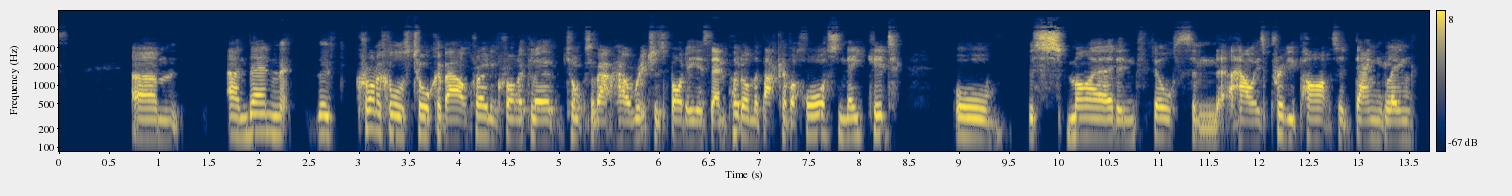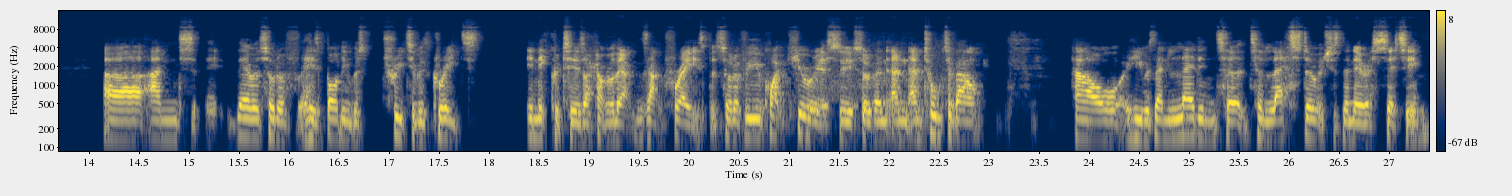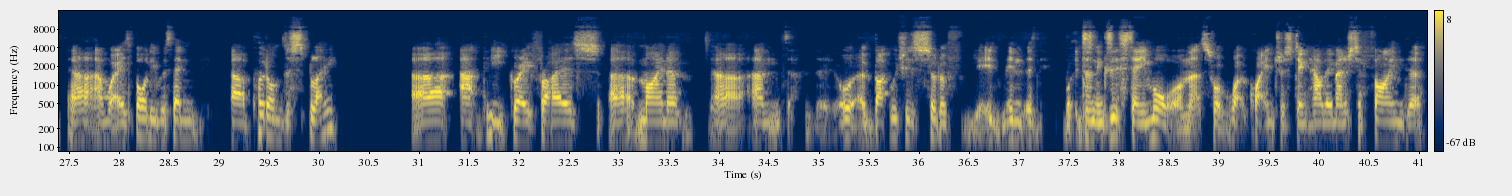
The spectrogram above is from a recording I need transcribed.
Um, and then the chronicles talk about, Crowland Chronicler talks about how Richard's body is then put on the back of a horse, naked, all besmired in filth, and how his privy parts are dangling. Uh, and there was sort of his body was treated with great iniquities. I can't remember the exact phrase, but sort of you're quite curious. So you sort of and, and, and, talked about how he was then led into to Leicester, which is the nearest city, uh, and where his body was then uh, put on display uh, at the Greyfriars uh, Minor, uh, and but which is sort of in, in, it doesn't exist anymore, and that's what, what, quite interesting how they managed to find the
